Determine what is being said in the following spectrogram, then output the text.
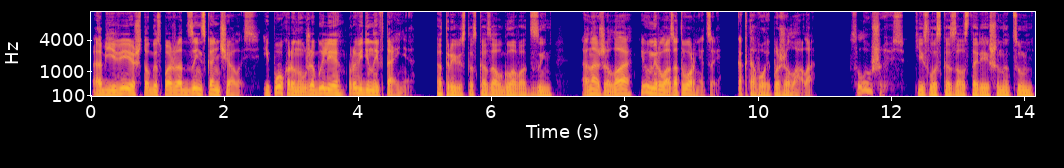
«Объяви, что госпожа Цзинь скончалась, и похороны уже были проведены в тайне», — отрывисто сказал глава Цзинь. «Она жила и умерла затворницей, как того и пожелала». «Слушаюсь», — кисло сказал старейшина Цунь.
